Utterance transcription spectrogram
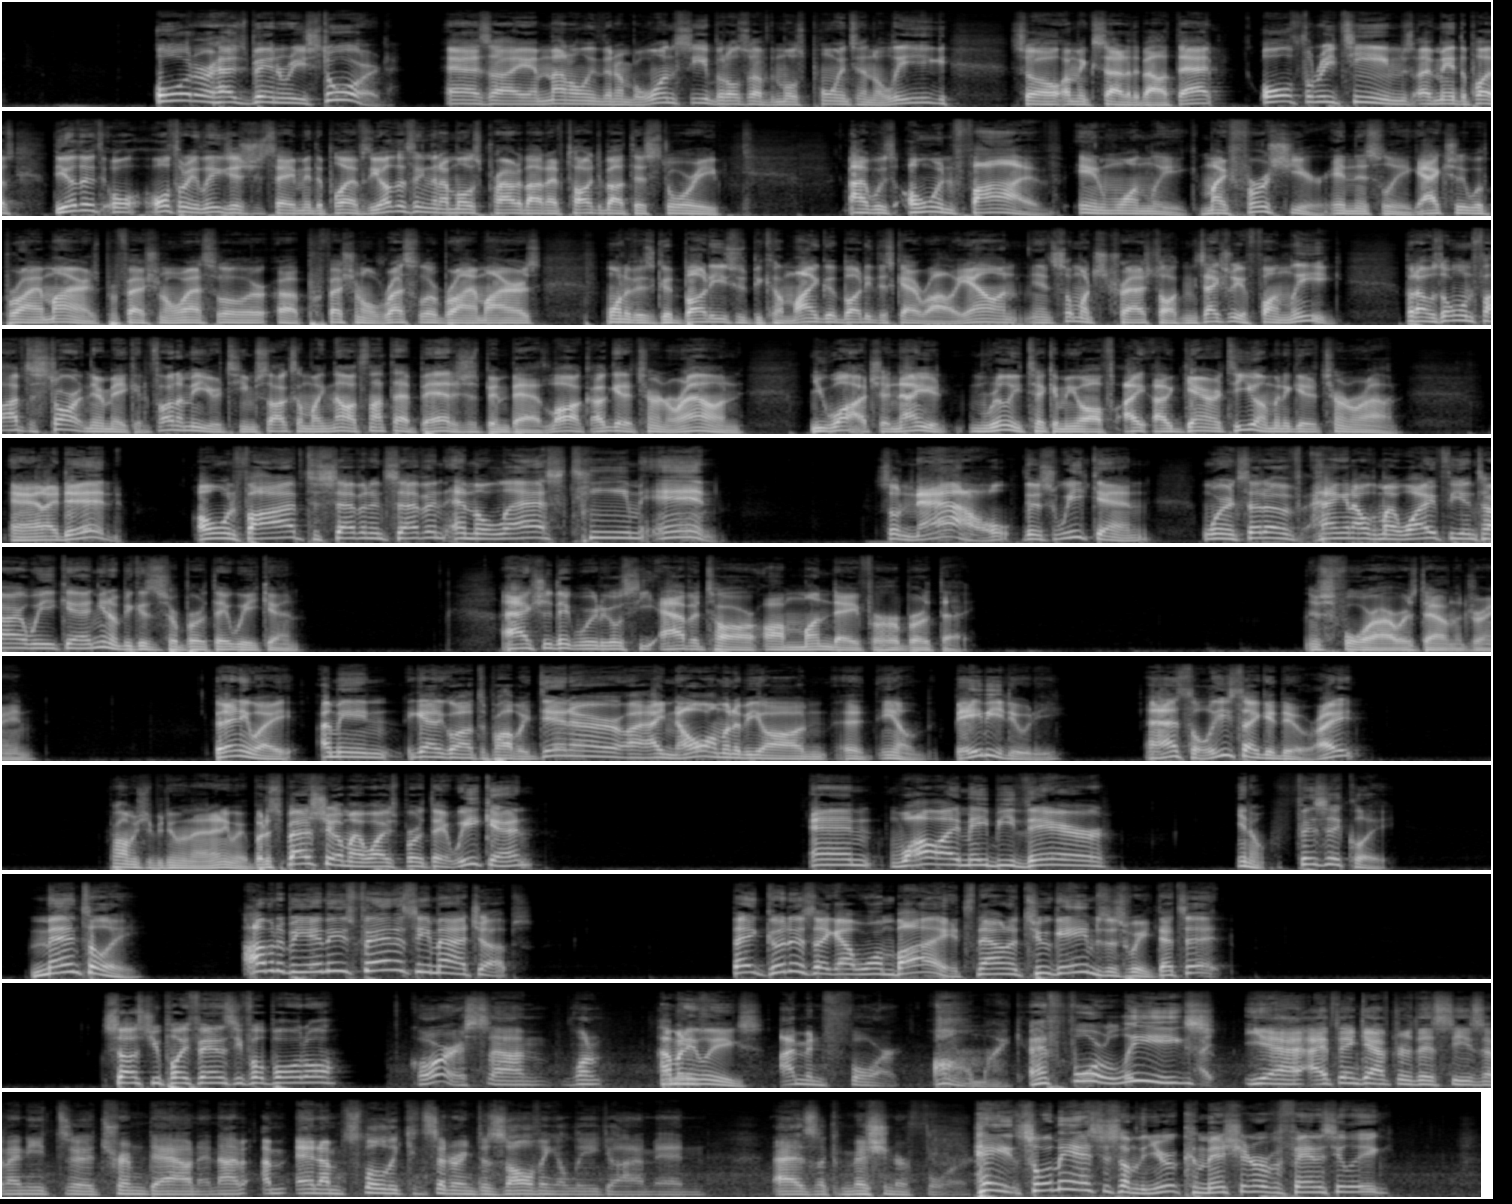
order has been restored as I am not only the number one seed, but also have the most points in the league. So I'm excited about that. All three teams I've made the playoffs. The other, all, all three leagues, I should say, made the playoffs. The other thing that I'm most proud about, and I've talked about this story, I was 0 5 in one league. My first year in this league, actually with Brian Myers, professional wrestler, uh, professional wrestler Brian Myers, one of his good buddies who's become my good buddy, this guy Riley Allen, and so much trash talking. It's actually a fun league. But I was 0 5 to start, and they're making fun of me. Your team sucks. I'm like, no, it's not that bad. It's just been bad luck. I'll get it turned around. You watch, and now you're really ticking me off. I, I guarantee you I'm going to get a turnaround. And I did. 0 and 5 to 7 and 7, and the last team in. So now, this weekend, where instead of hanging out with my wife the entire weekend, you know, because it's her birthday weekend, I actually think we're going to go see Avatar on Monday for her birthday. There's four hours down the drain. But anyway, I mean, you got to go out to probably dinner. I know I'm going to be on, uh, you know, baby duty. And that's the least I could do, right? Probably should be doing that anyway. But especially on my wife's birthday weekend. And while I may be there, you know, physically, mentally, I'm going to be in these fantasy matchups. Thank goodness I got one by. It's down to two games this week. That's it. Sus, do you play fantasy football at all? Of course. Um, one. How I many mean, leagues? I'm in four. Oh my! I have four leagues. Yeah, I think after this season, I need to trim down, and I'm, I'm and I'm slowly considering dissolving a league that I'm in as a commissioner for. hey, so let me ask you something. You're a commissioner of a fantasy league.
